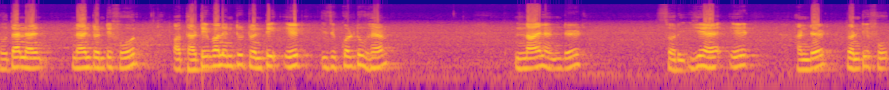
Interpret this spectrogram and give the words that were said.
होता है नाइन नाइन ट्वेंटी फोर और thirty one into twenty eight is equal to है नाइन हंड्रेड सॉरी ये है eight hundred, twenty four,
